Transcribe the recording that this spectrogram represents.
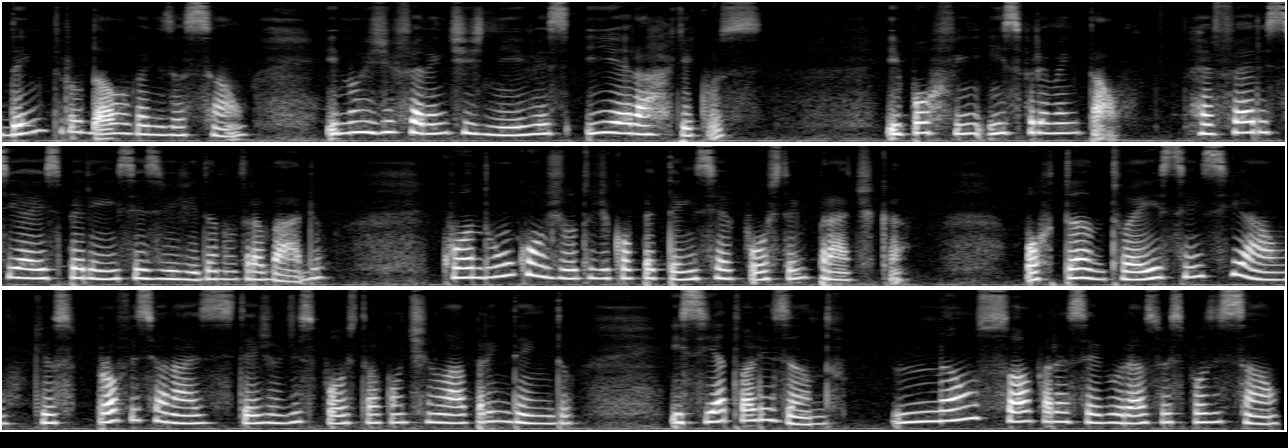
dentro da organização e nos diferentes níveis hierárquicos. E por fim, experimental. Refere-se a experiências vividas no trabalho quando um conjunto de competência é posto em prática. Portanto, é essencial que os profissionais estejam dispostos a continuar aprendendo e se atualizando, não só para assegurar sua exposição,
